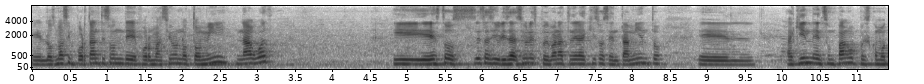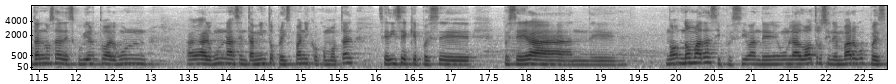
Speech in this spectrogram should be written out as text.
Eh, los más importantes son de formación otomí, náhuatl, y estos, estas civilizaciones pues van a tener aquí su asentamiento. El, aquí en, en, Zumpango pues como tal no se ha descubierto algún, algún asentamiento prehispánico como tal. Se dice que pues eh, pues eran eh, nómadas y pues iban de un lado a otro, sin embargo, pues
